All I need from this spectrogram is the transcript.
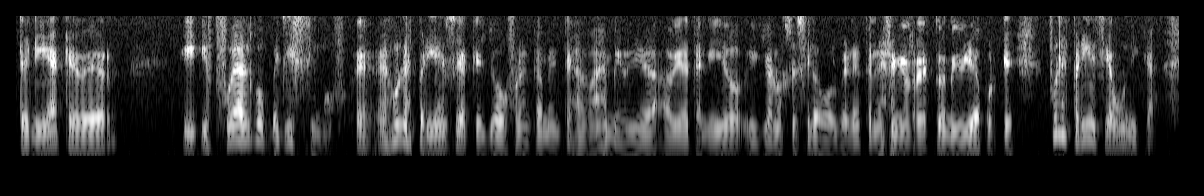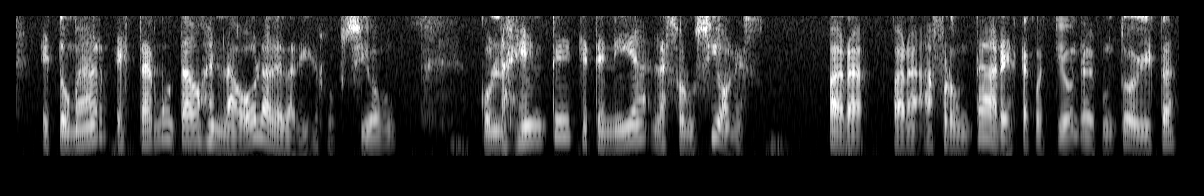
tenía que ver y, fue algo bellísimo. Es, una experiencia que yo francamente jamás en mi vida había tenido y yo no sé si la volveré a tener en el resto de mi vida porque fue una experiencia única. Eh, tomar, estar montados en la ola de la disrupción con la gente que tenía las soluciones para, para afrontar esta cuestión desde el punto de vista,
